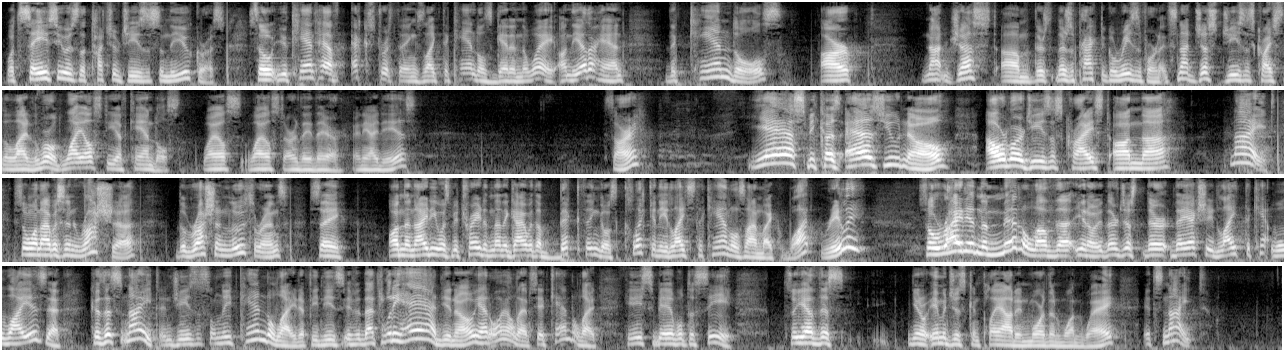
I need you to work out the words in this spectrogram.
What saves you is the touch of Jesus in the Eucharist. So you can't have extra things like the candles get in the way. On the other hand, the candles are not just, um, there's, there's a practical reason for it. It's not just Jesus Christ, the light of the world. Why else do you have candles? Why else, why else are they there? Any ideas? Sorry? Yes, because as you know, our Lord Jesus Christ on the night. So when I was in Russia, the Russian Lutherans say, on the night he was betrayed, and then the guy with a big thing goes click and he lights the candles. I'm like, what? Really? So right in the middle of the, you know, they're just they're, they actually light the candle. Well, why is that? Because it's night, and Jesus will need candlelight if he needs. If that's what he had, you know, he had oil lamps, he had candlelight. He needs to be able to see. So you have this, you know, images can play out in more than one way. It's night.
